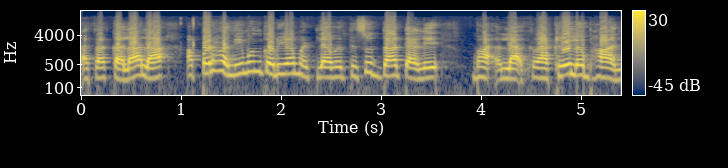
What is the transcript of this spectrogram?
आता कलाला आपण हनीमून करूया म्हटल्यावरती सुद्धा त्याने भा- राखलेलं भान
